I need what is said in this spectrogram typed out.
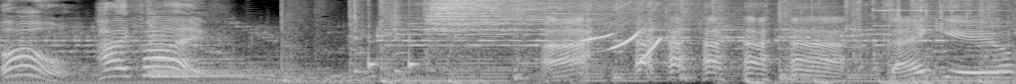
Oh, high five! Thank you.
